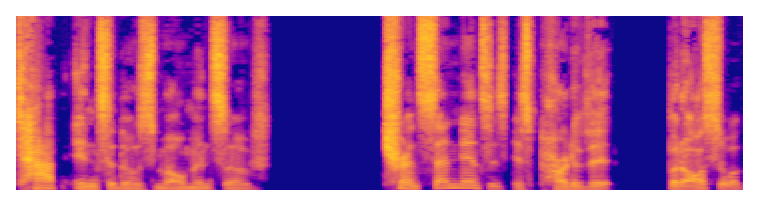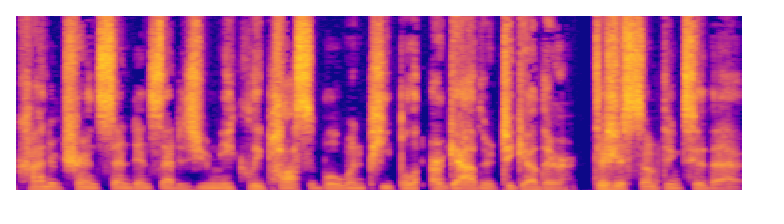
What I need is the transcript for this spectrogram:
tap into those moments of transcendence is, is part of it, but also a kind of transcendence that is uniquely possible when people are gathered together. There's just something to that,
